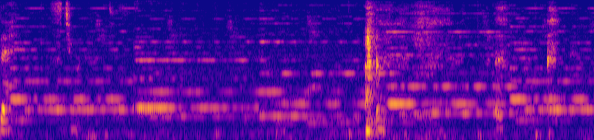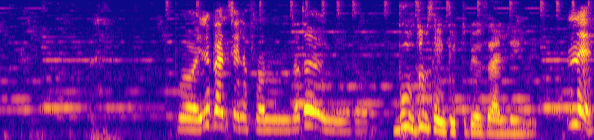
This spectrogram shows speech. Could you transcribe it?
De. Sıçma. Bu oyunu ben telefonumda da oynuyorum. Buldum senin kötü bir özelliğini. Ne?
